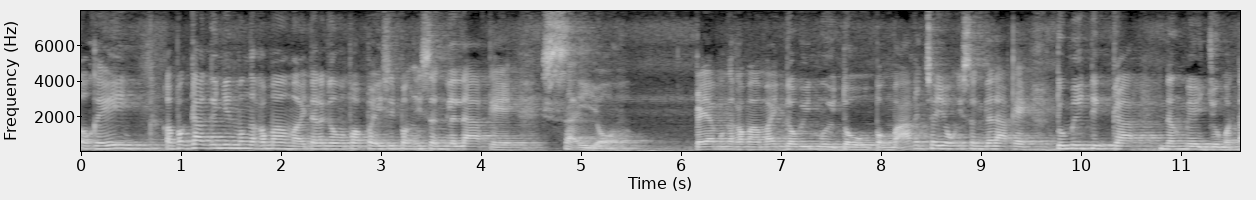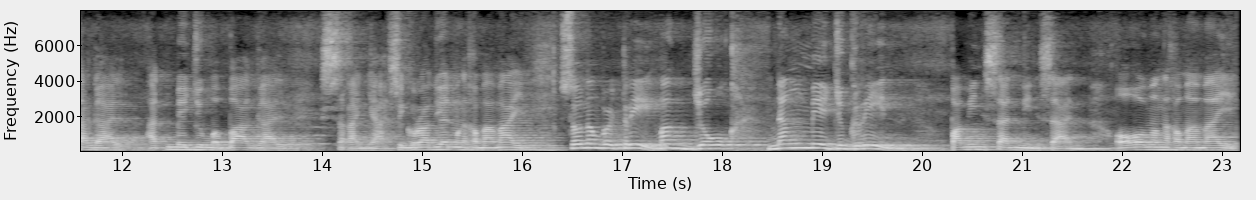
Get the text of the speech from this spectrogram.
Okay? Kapag kaganyan mga kamamay, talaga mapapaisip ang isang lalaki sa iyo. Kaya mga kamamay, gawin mo ito upang maakit sa iyo ang isang lalaki, tumitig ka ng medyo matagal at medyo mabagal sa kanya. Sigurado yan mga kamamay. So number 3, mag-joke ng medyo green paminsan-minsan. Oo mga kamamay,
